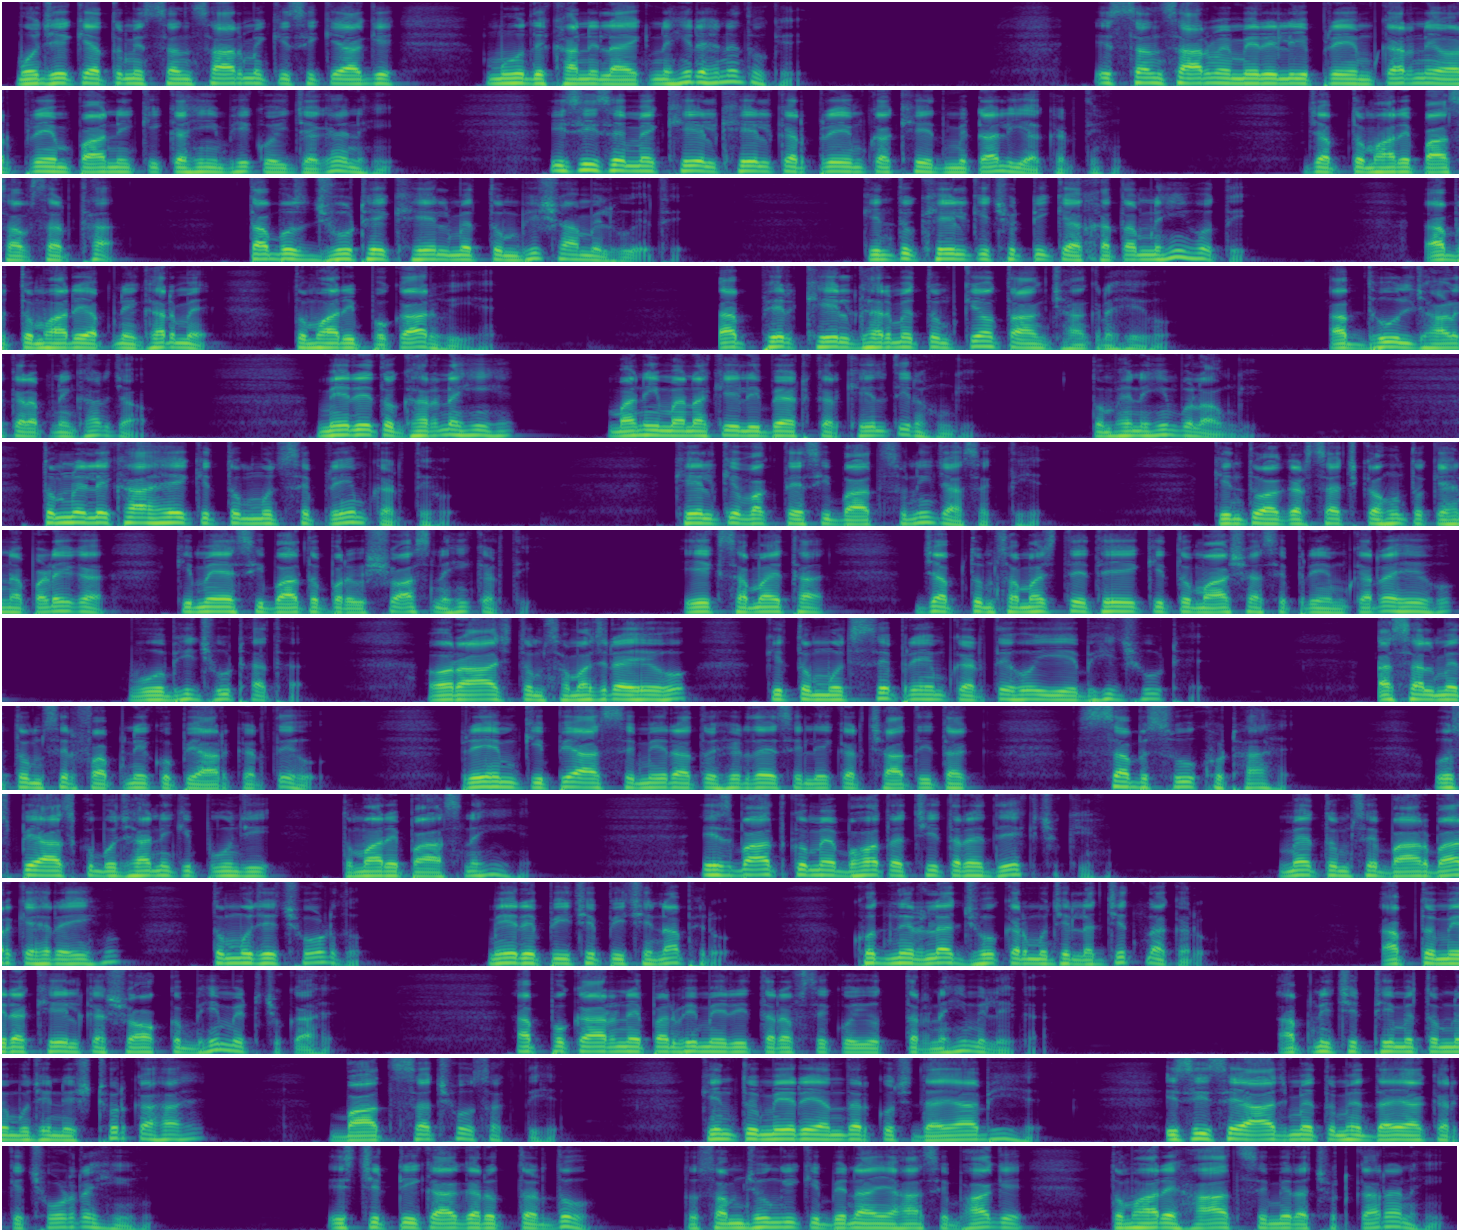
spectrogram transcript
मुझे क्या तुम इस संसार में किसी के आगे मुँह दिखाने लायक नहीं रहने दोगे? इस संसार में मेरे लिए प्रेम करने और प्रेम पाने की कहीं भी कोई जगह नहीं। इसी से मैं खेल खेल कर प्रेम का खेद मिटा लिया करती हूँ। जब तुम्हारे पास अवसर था, तब उस झूठे खेल में तुम भी शामिल हुए थे। किंतु खेल की छुट्टी क्या खत्म नहीं होती? अब तुम्हारे अपने घर में तुम्हारी पुकार हुई है। अब फिर खेल घर में तुम क्यों तांग झाँक रहे हो? अब धूल झाड़कर अपने घर जाओ। मेरे तो घर नहीं है, मन ही मन अकेली बैठकर खेलती रहूँगी। तुम्हें नहीं बुलाऊँगी। तुमने लिखा है कि तुम मुझसे प्रेम करते हो। खेल के वक्त ऐसी बात सुनी जा सकती है। किंतु अगर सच कहूँ तो कहना पड़ेगा कि मैं ऐसी बातों पर विश्वास नहीं करती। एक समय था जब तुम समझते थे कि तुम आशा से प्रेम कर रहे हो। वो भी झूठा था। और आज तुम समझ रहे हो कि तुम मुझसे प्रेम करते हो, ये भी झूठ है। असल में तुम सिर्फ़ अपने को प्यार करते हो। प्रेम की प्यास से मेरा तो हृदय से लेकर छाती तक सब सूख उठा है। उस प्यास को बुझाने की पूंजी तुम्हारे पास नहीं है। इस बात को मैं बहुत अच्छी तरह देख चुकी हूँ। मैं तुमसे बार बार कह रही हूँ, तुम मुझे छोड़ दो। मेरे पीछे पीछे ना फिरो। खुद निर्लज होकर मुझे लज्जित न करो। अब तो मेरा खेल का शौक भी मिट चुका है। अब पुकारने पर भी मेरी तरफ़ से कोई उत्तर नहीं मिलेगा। अपनी चिट्ठी में तुमने मुझे निष्ठुर कहा है। बात सच हो सकती है, किंतु मेरे अंदर कुछ दया भी है। इसी से आज मैं तुम्हें दया करके छोड़ रही हूँ। इस चिट्ठी का अगर उत्तर दो तो समझूँगी कि बिना यहाँ से भागे तुम्हारे हाथ से मेरा छुटकारा नहीं।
